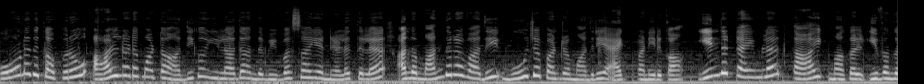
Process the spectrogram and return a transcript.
போனதுக்கு அப்புறம் ஆள் நடமாட்டம் அதிகம் இல்லாத அந்த விவசாய நிலத்துல அந்த மந்திரவாதி பூஜை பண்ற மாதிரி ஆக்ட் பண்ணிருக்கான். இந்த டைம்ல தாய் மகள் இவங்க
